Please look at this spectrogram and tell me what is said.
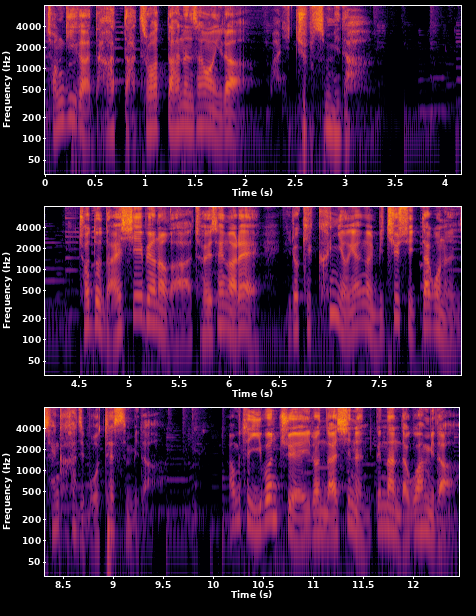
전기가 나갔다 들어왔다 하는 상황이라 많이 춥습니다. 저도 날씨의 변화가 저의 생활에 이렇게 큰 영향을 미칠 수 있다고는 생각하지 못했습니다. 아무튼 이번 주에 이런 날씨는 끝난다고 합니다.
